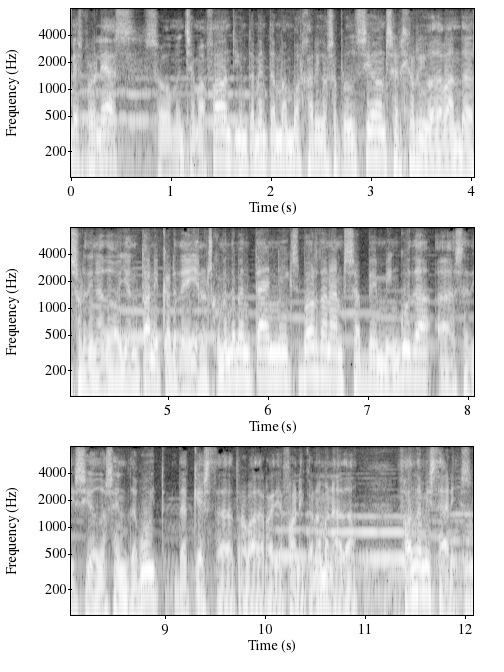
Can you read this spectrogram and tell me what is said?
Bon vespre, Oleàs. Som en Xema Font, juntament amb en Borja Rigo a producció, en Sergio Rigo de banda l'ordinador i Antoni Cardell en els comandaments tècnics, vos donem la benvinguda a l'edició 208 d'aquesta trobada radiofònica anomenada Font de Misteris.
